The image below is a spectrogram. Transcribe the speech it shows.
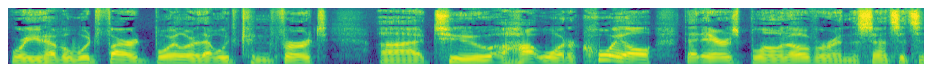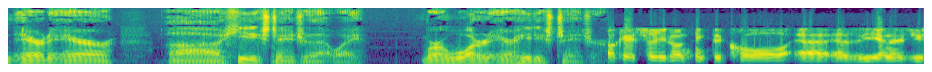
where you have a wood fired boiler that would convert uh, to a hot water coil that air is blown over in the sense it's an air to air heat exchanger that way, or a water to air heat exchanger. Okay, so you don't think the coal uh, as the energy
